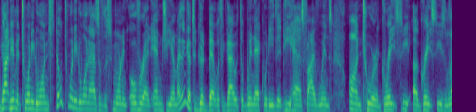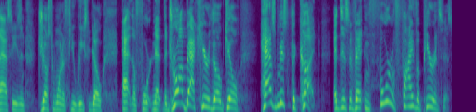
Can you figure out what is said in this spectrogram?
got him at 20 to 1, still 20 to 1 as of this morning over at MGM. I think that's a good bet with a guy with the win equity that he has five wins on tour. A great, se- a great season last season, just won a few weeks ago at the Fortinet. The drawback here, though, Gill, has missed the cut at this event in four of five appearances.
